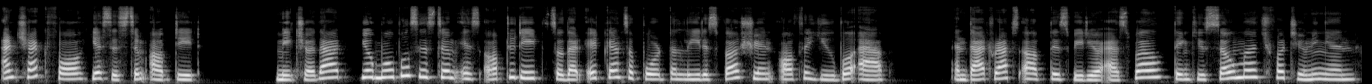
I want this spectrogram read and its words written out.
and check for your system update. Make sure that your mobile system is up to date so that it can support the latest version of the Yubo app. And that wraps up this video as well. Thank you so much for tuning in.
